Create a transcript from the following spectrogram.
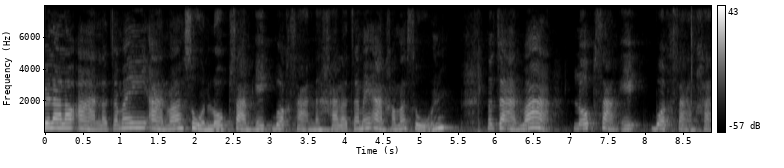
เวลาเราอ่านเราจะไม่อ่านว่า0ลบ 3x บวก3นะคะ เราจะไม่อ่านคำว่า 0 เราจะอ่านว่าลบ 3x บวก 3 ค่ะ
